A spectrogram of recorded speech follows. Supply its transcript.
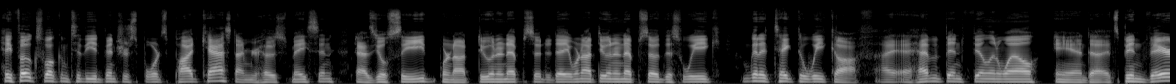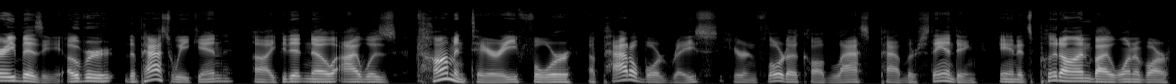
Hey, folks, welcome to the Adventure Sports Podcast. I'm your host, Mason. As you'll see, we're not doing an episode today. We're not doing an episode this week. I'm going to take the week off. I, I haven't been feeling well, and uh, it's been very busy. Over the past weekend, uh, if you didn't know, I was commentary for a paddleboard race here in Florida called Last Paddler Standing. And it's put on by one of our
